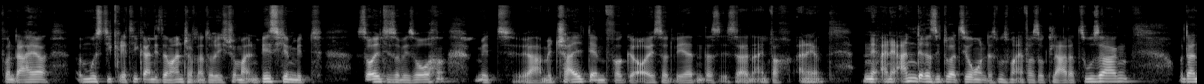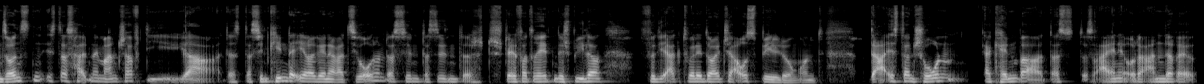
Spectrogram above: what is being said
Von daher muss die Kritik an dieser Mannschaft natürlich schon mal ein bisschen mit, sollte sowieso mit, ja, mit Schalldämpfer geäußert werden. Das ist dann einfach eine, eine, eine andere Situation. Das muss man einfach so klar dazu sagen. Und ansonsten ist das halt eine Mannschaft, die, ja, das, das sind Kinder ihrer Generation und das sind, das sind stellvertretende Spieler für die aktuelle deutsche Ausbildung. Und da ist dann schon erkennbar, dass das eine oder andere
